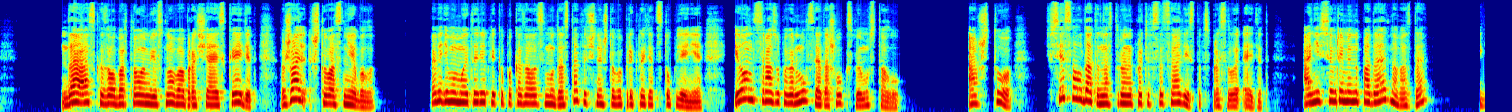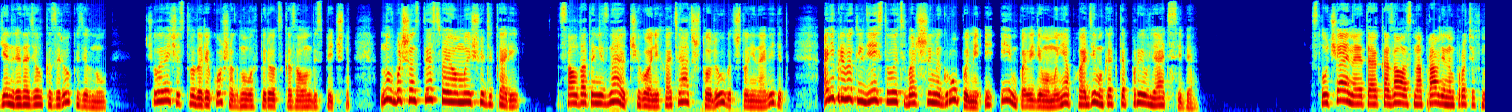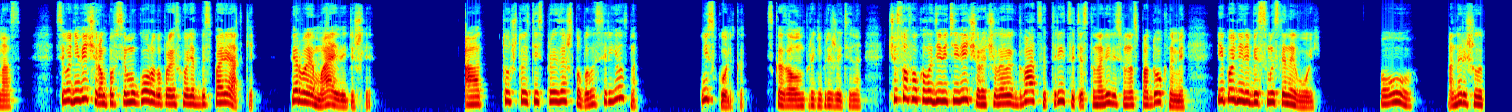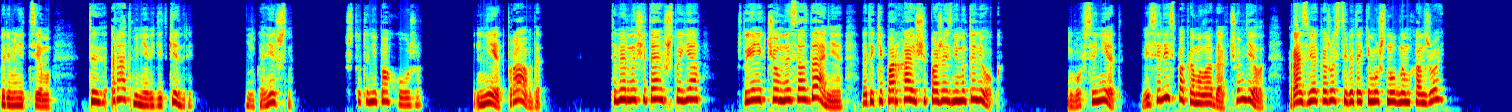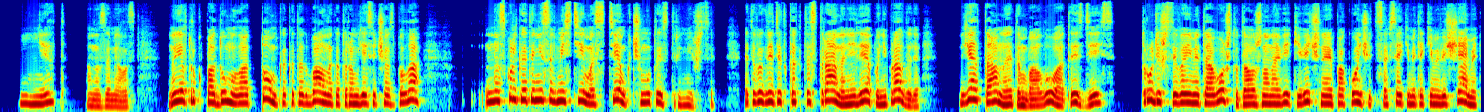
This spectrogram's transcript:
«Да», — сказал Бартоломью, снова обращаясь к Эдит, — «жаль, что вас не было». По-видимому, эта реплика показалась ему достаточной, чтобы прикрыть отступление, и он сразу повернулся и отошел к своему столу. «А что, все солдаты настроены против социалистов?» — спросила Эдит. «Они все время нападают на вас, да?» Генри надел козырек и зевнул. «Человечество далеко шагнуло вперед», — сказал он беспечно. «Но в большинстве своем мы еще дикари. Солдаты не знают, чего они хотят, что любят, что ненавидят. Они привыкли действовать большими группами, и им, по-видимому, необходимо как-то проявлять себя. Случайно это оказалось направленным против нас. Сегодня вечером по всему городу происходят беспорядки. Первое мая, видишь ли. А то, что здесь произошло, было серьезно? Нисколько. — сказал он пренебрежительно. «Часов около девяти вечера человек двадцать-тридцать остановились у нас под окнами и подняли бессмысленный вой». «О!» — она решила переменить тему. «Ты рад меня видеть, Генри?» «Ну, конечно. Что-то не похоже». «Нет, правда. Ты верно считаешь, что я... что я никчемное создание, этакий порхающий по жизни мотылек?» «Вовсе нет. Веселись, пока молода. В чем дело? Разве я кажусь тебе таким уж нудным ханжой?» «Нет», — она замялась но я вдруг подумала о том, как этот бал, на котором я сейчас была, насколько это несовместимо с тем, к чему ты стремишься. Это выглядит как-то странно, нелепо, не правда ли? Я там, на этом балу, а ты здесь. Трудишься во имя того, что должно навеки вечное покончить со всякими такими вещами,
